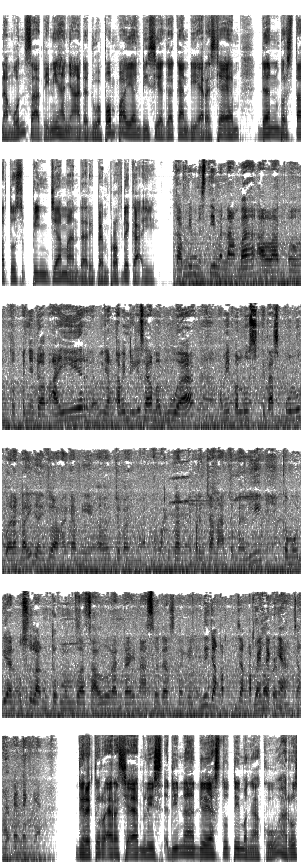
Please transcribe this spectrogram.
Namun saat ini hanya ada dua pompa yang disiagakan di RSCM dan berstatus pinjaman dari Pemprov DKI kami mesti menambah alat uh, untuk penyedot air yang kami miliki sekarang baru dua kami perlu sekitar 10 barangkali dan itu akan kami uh, coba lakukan perencanaan kembali kemudian usulan untuk membuat saluran drainase dan sebagainya ini jangka jangka, jangka pendeknya pendek. jangka ya. pendeknya Direktur RSCM Lis Dina Dilyastuti mengaku harus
